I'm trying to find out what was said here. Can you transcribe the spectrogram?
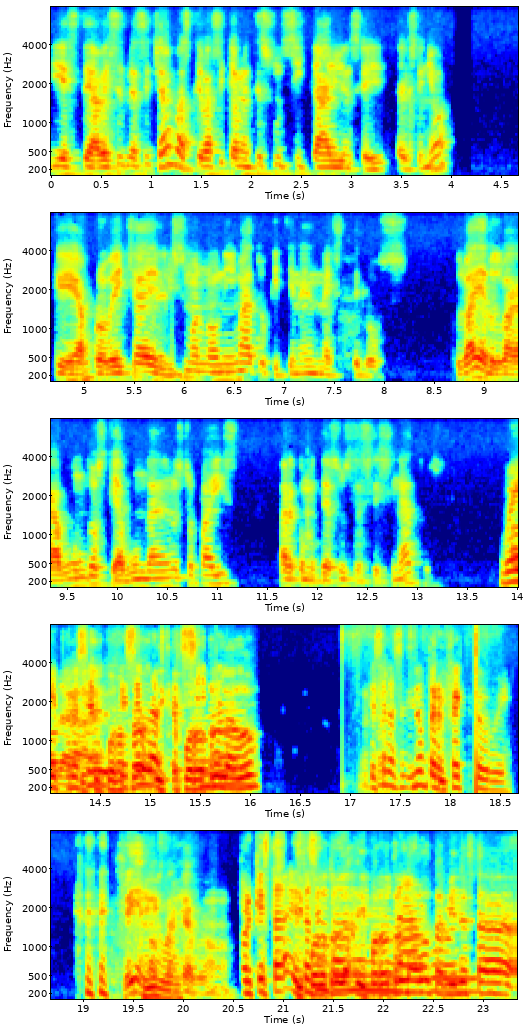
y este, a veces me hace chambas, que básicamente es un sicario en el señor, que aprovecha el mismo anonimato que tienen este, los, pues vaya, los vagabundos que abundan en nuestro país para cometer sus asesinatos. Güey, pero es el, por, es otro, y que por otro lado. Es el asesino perfecto, güey. Sí, no, güey. cabrón. Porque está, está y por otro, y por otro lado también está,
